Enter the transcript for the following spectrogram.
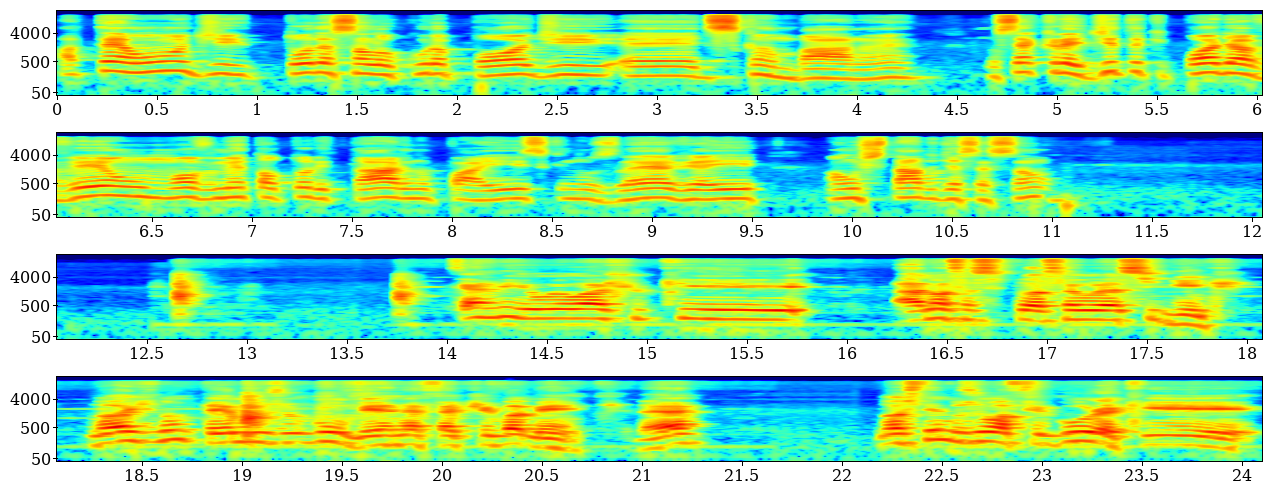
até onde toda essa loucura pode é, descambar, né? Você acredita que pode haver um movimento autoritário no país que nos leve aí a um estado de exceção? Carlinho, eu acho que a nossa situação é a seguinte: nós não temos o governo efetivamente, né? Nós temos uma figura que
